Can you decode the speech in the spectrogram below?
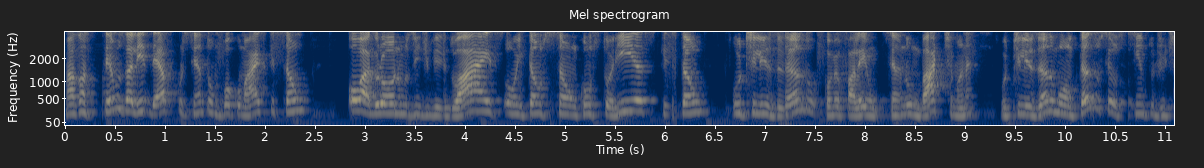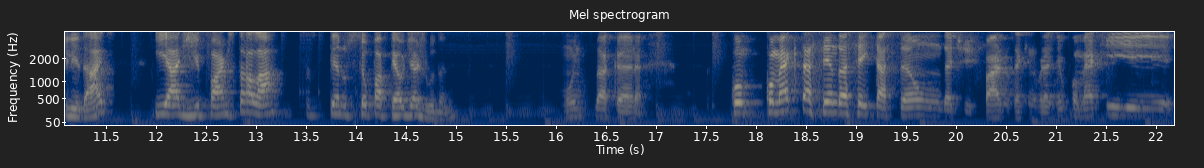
mas nós temos ali 10%, um pouco mais, que são ou agrônomos individuais, ou então são consultorias que estão utilizando, como eu falei, sendo um Batman, né? Utilizando, montando o seu cinto de utilidades, e a DigiFarm está lá tendo o seu papel de ajuda. Né? Muito bacana. Como, como é que está sendo a aceitação da DigiFarms aqui no Brasil? Como é que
